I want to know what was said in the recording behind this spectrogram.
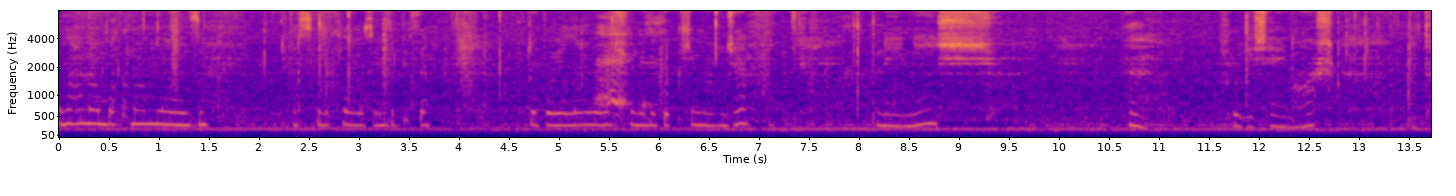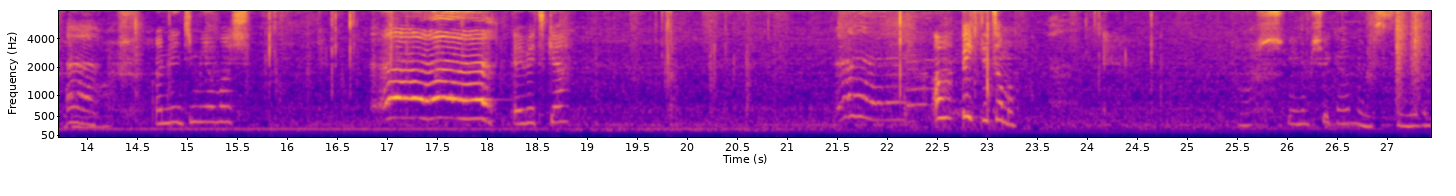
Buna hemen bakmam lazım. Askılık lazımdı bize. Burada boyalar var. Şöyle bir bakayım önce. Bu neymiş? Heh. Şöyle şey var. Atarı var. Anneciğim yavaş. Evet gel. Ah bekle tamam. Yeni bir şey gelmemiş sanırım.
